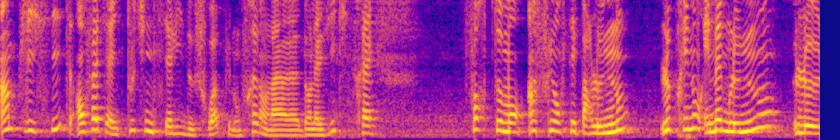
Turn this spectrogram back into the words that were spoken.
implicite. En fait, il y a toute une série de choix que l'on ferait dans la, dans la vie qui seraient fortement influencés par le nom, le prénom et même le nom, le,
